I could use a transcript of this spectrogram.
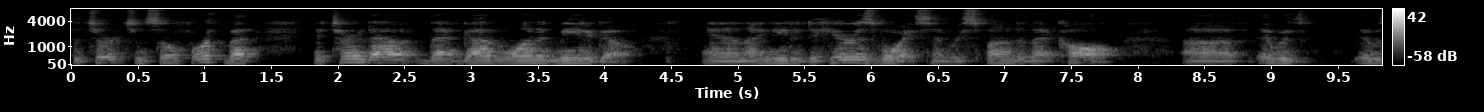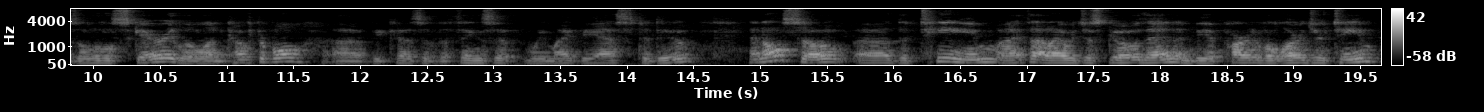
the church and so forth. But it turned out that God wanted me to go and I needed to hear his voice and respond to that call. Uh, it was it was a little scary, a little uncomfortable uh, because of the things that we might be asked to do. And also, uh, the team, I thought I would just go then and be a part of a larger team,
